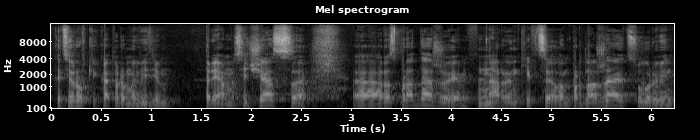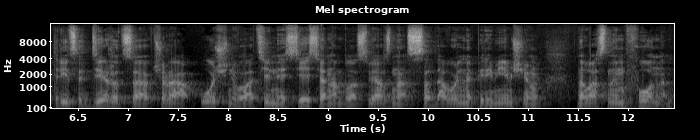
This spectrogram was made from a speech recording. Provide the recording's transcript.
котировки, которые мы видим прямо сейчас. Э, распродажи на рынке в целом продолжаются, уровень 30 держится. Вчера очень волатильная сессия, она была связана с довольно переменчивым новостным фоном.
